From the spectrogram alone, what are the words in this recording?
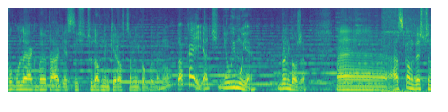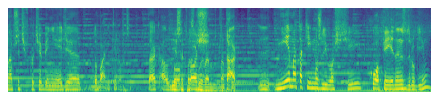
w ogóle jakby tak jesteś cudownym kierowcą i w ogóle, no okej, ja ci nie ujmuję, broń Boże. Eee, a skąd wiesz, czy naprzeciwko ciebie nie jedzie do bani kierowca? Tak? Albo Jeszcze pod ktoś. wpływem na przykład. tak. Nie ma takiej możliwości, chłopie, jeden z drugim,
